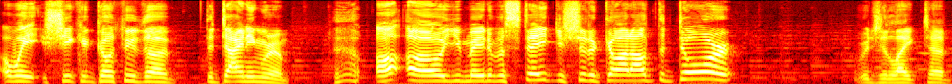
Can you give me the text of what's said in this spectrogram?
Oh wait, she could go through the, the dining room. Uh-oh, you made a mistake. You should have gone out the door. Would you like to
